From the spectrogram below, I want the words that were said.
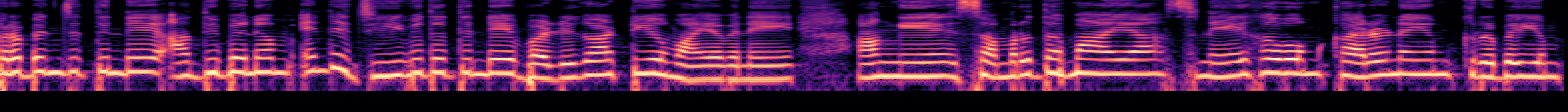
പ്രപഞ്ചത്തിന്റെ അധിപനും എന്റെ ജീവിതത്തിന്റെ വഴികാട്ടിയുമായവനെ അങ്ങയെ സമൃദ്ധമായ സ്നേഹവും കരുണയും കൃപയും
